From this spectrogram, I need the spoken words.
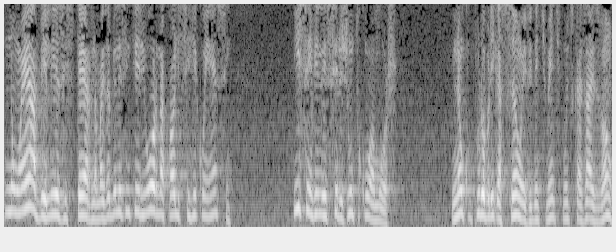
não é a beleza externa, mas a beleza interior na qual eles se reconhecem. Isso é envelhecer junto com o amor. Não por obrigação, evidentemente, que muitos casais vão.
